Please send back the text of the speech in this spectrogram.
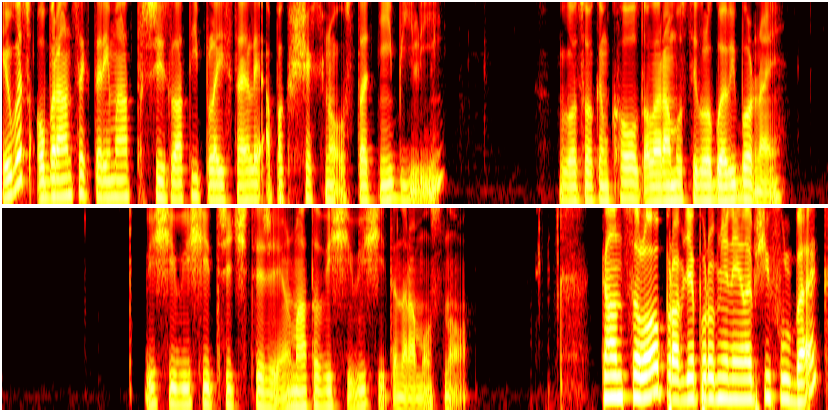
Je vůbec obránce, který má tři zlatý playstyly a pak všechno ostatní bílý? Bylo celkem cold, ale Ramos ty bude výborný. Vyšší, vyšší, 3-4. On má to vyšší, vyšší ten Ramos, no. Cancelo, pravděpodobně nejlepší fullback?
